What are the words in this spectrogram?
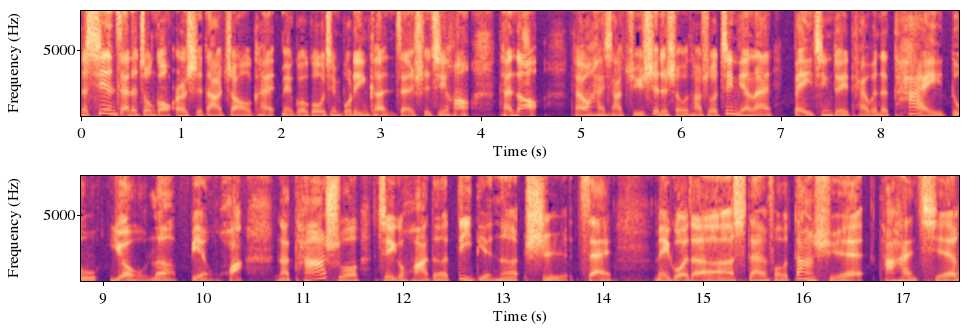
那现在的中共二十大召开，美国国务卿布林肯在十七号谈到台湾海峡局势的时候，他说近年来北京对台湾的态度有了变化。那他说这个话的地点呢是在。美国的斯坦福大学，他和前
